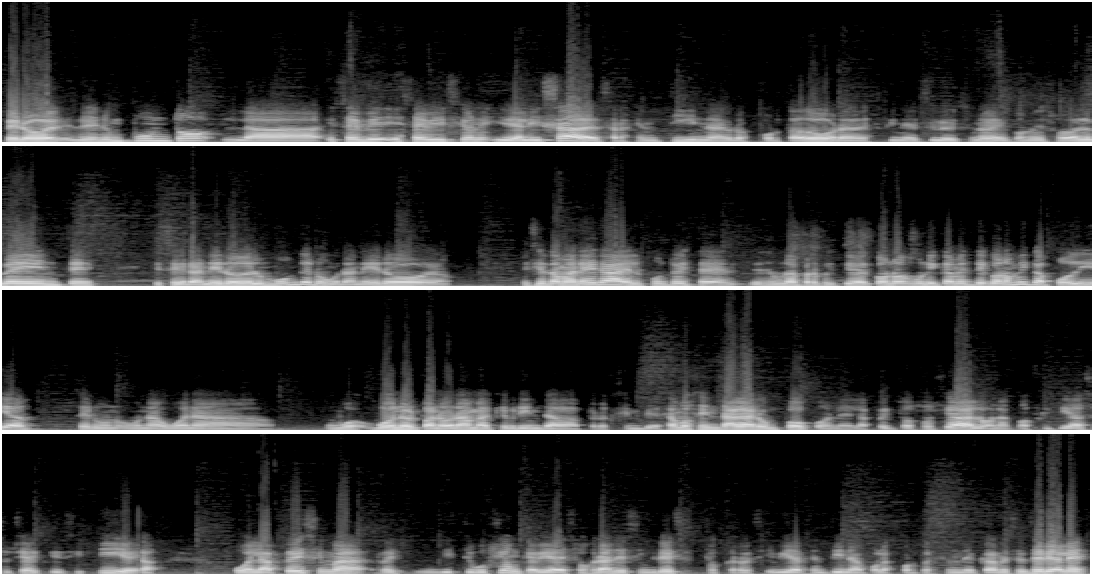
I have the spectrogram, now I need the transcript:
Pero en un punto, la, esa, esa, visión idealizada de esa Argentina agroexportadora de fines del siglo XIX, comienzo del XX, ese granero del mundo era un granero de cierta manera, desde el punto de vista, desde una perspectiva únicamente económica, podía ser una buena, bueno el panorama que brindaba, pero si empezamos a indagar un poco en el aspecto social o en la conflictividad social que existía, o en la pésima distribución que había de esos grandes ingresos que recibía Argentina por la exportación de carnes y cereales,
